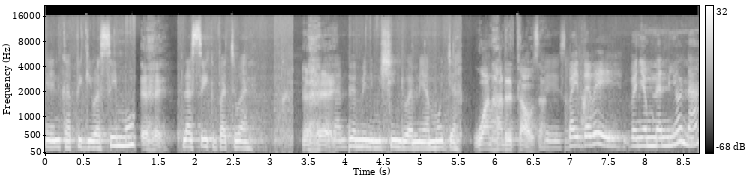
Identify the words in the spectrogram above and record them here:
Eh, nikapigiwa simu. Ehe. Last week but one ehe. Kaambiwa mi ni mshindi wa mia moja. 100000 Yes. by the way venye mnaniona.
